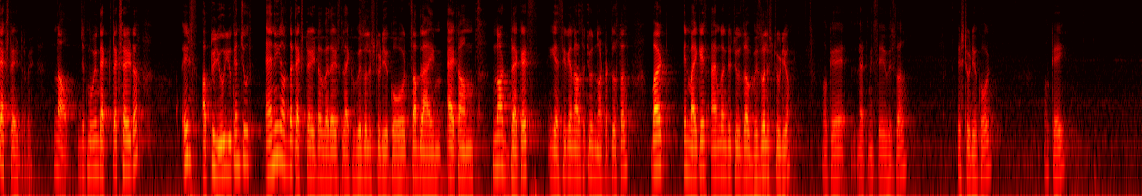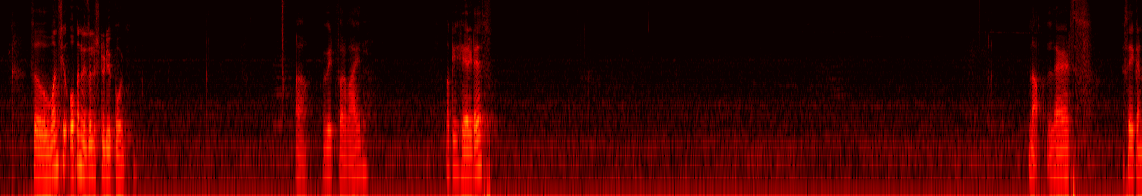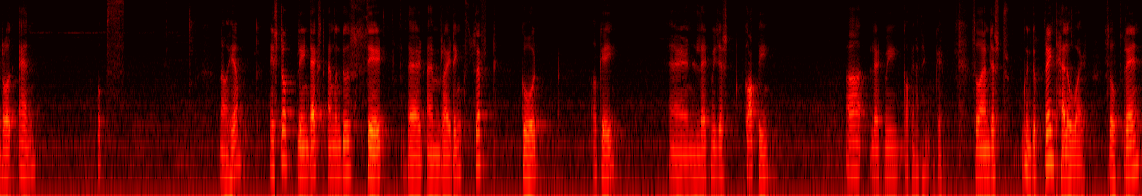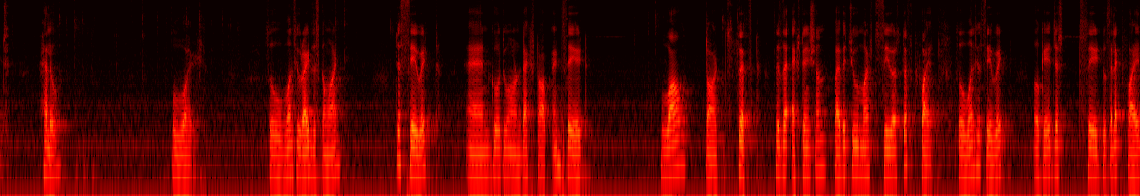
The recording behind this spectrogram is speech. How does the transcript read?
टेक्स्ट एडिटर पे। Now just moving back to text editor it's up to you you can choose any of the text editor whether it's like Visual Studio Code, Sublime, Atom, not brackets. Yes you can also choose Notepad++ but in my case I'm going to choose the Visual Studio. Okay let me say Visual Studio Code. Okay. So once you open Visual Studio Code uh, wait for a while. Okay here it is now let's say control n. Oops. Now here instead of plain text I'm going to say that I'm writing swift code okay? And let me just copy. Uh, let me copy nothing okay? So I'm just going to print hello world. So print hello world so once you write this command just save it and go to on desktop and say it wow.swift this is the extension by which you must save your swift file. So once you save it okay just say to select file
